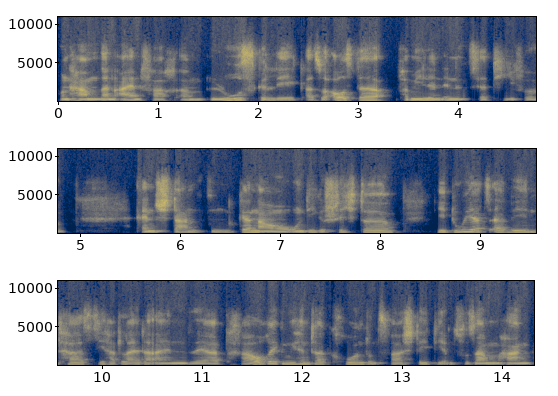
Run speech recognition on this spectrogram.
und haben dann einfach ähm, losgelegt, also aus der Familieninitiative entstanden. Genau. Und die Geschichte, die du jetzt erwähnt hast, die hat leider einen sehr traurigen Hintergrund. Und zwar steht die im Zusammenhang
